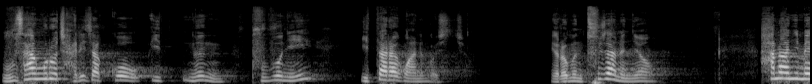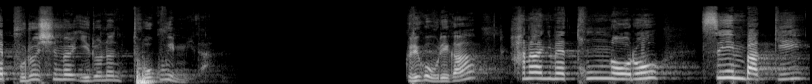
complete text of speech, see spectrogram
우상으로 자리 잡고 있는 부분이 있다라고 하는 것이죠. 여러분, 투자는요, 하나님의 부르심을 이루는 도구입니다. 그리고 우리가 하나님의 통로로 쓰임받기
